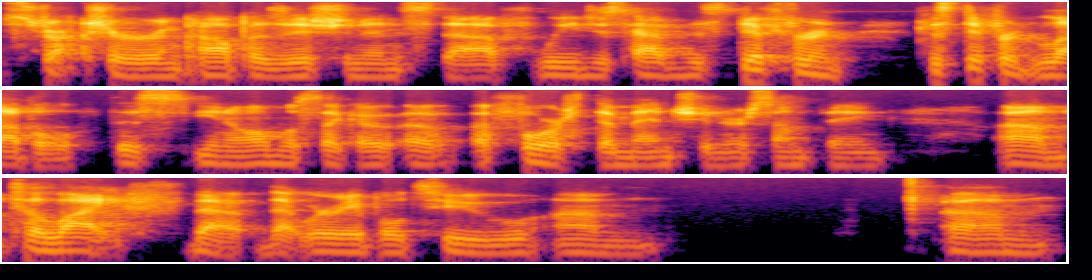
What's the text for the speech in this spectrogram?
structure and composition and stuff we just have this different this different level this you know almost like a, a, a fourth dimension or something um, to life that that we're able to um, um,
